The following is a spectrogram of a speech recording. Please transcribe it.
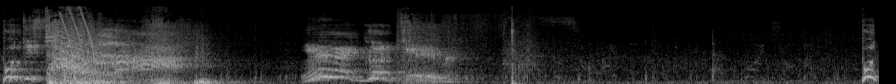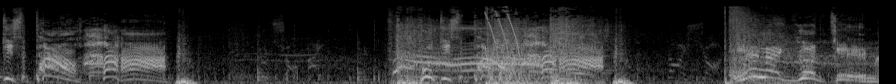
Put this power! In a good team! Put this power! Put this power! You're in a good team!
